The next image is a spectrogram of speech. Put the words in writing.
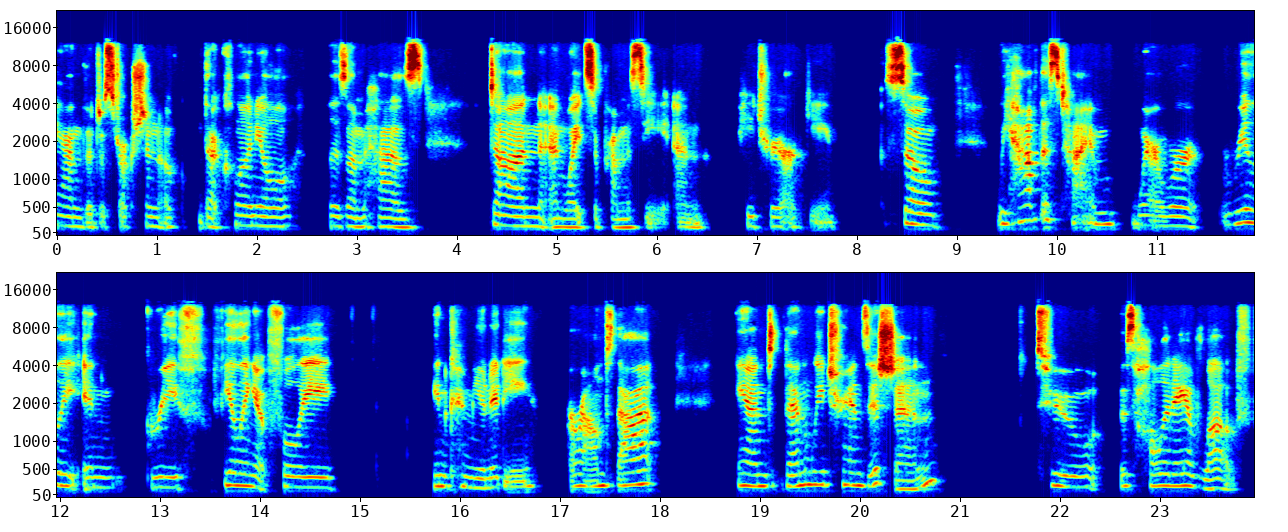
and the destruction of that colonialism has done and white supremacy and patriarchy. So we have this time where we're really in grief, feeling it fully in community around that. And then we transition to this holiday of love,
